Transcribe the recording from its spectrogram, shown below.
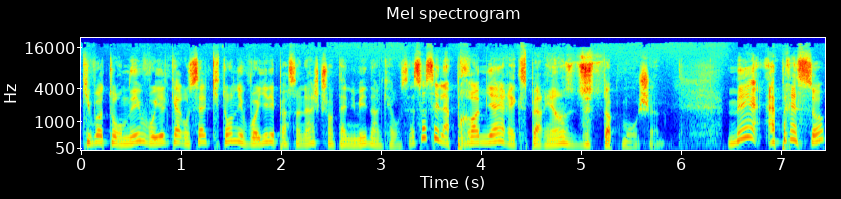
qui va tourner. Vous voyez le carrousel qui tourne et vous voyez les personnages qui sont animés dans le carrousel. Ça, c'est la première expérience du stop motion. Mais après ça,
